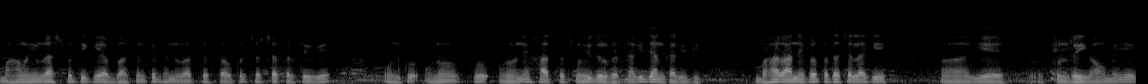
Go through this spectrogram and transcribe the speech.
महामहिम राष्ट्रपति के अभिभाषण के धन्यवाद प्रस्ताव पर चर्चा करते हुए उनको, उन्हों को, उन्होंने हाथरस में हुई दुर्घटना की जानकारी दी। बाहर आने पर पता चला कि ये कुलरई गाँव में ये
